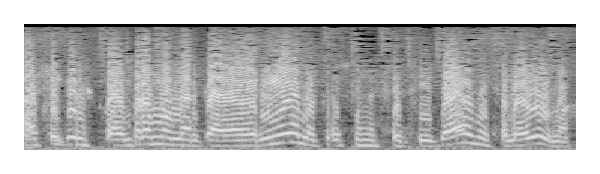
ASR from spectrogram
así que les compramos mercadería, lo que ellos necesitaban y se lo dimos.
